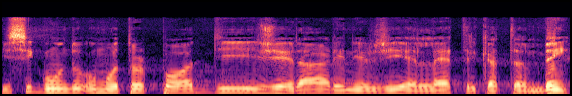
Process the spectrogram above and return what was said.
E segundo, o motor pode gerar energia elétrica também.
